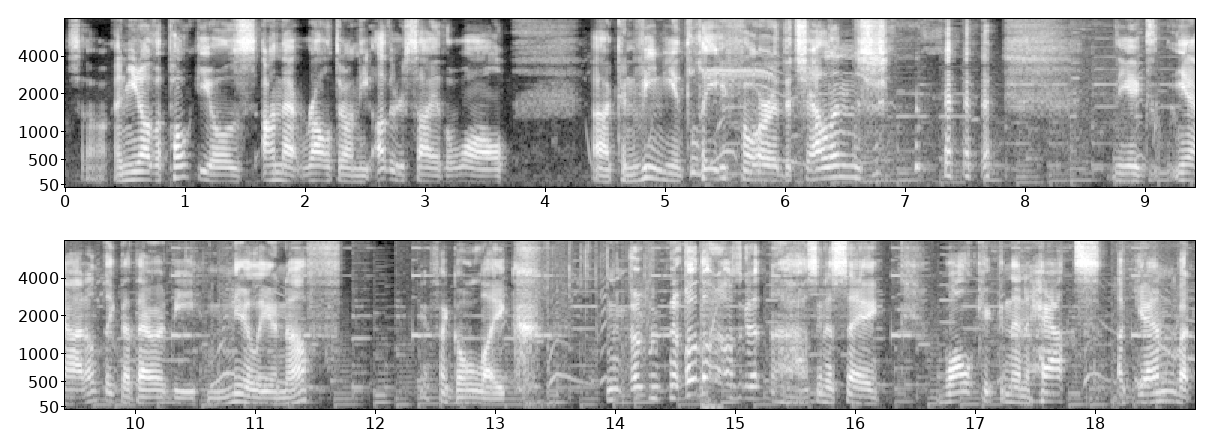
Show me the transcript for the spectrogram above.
So, and you know, the Pokio's on that route are on the other side of the wall, uh, conveniently for the challenge. the yeah, I don't think that that would be nearly enough. If I go like... I was gonna, I was gonna say wall kick and then hats again, but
